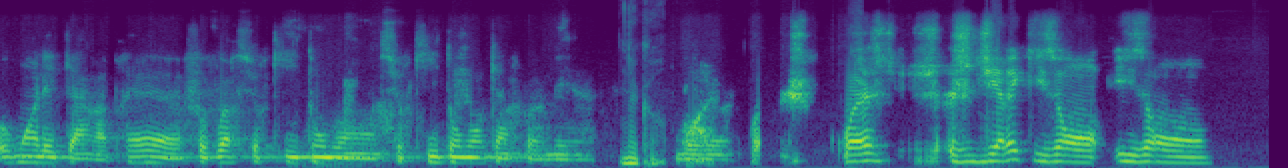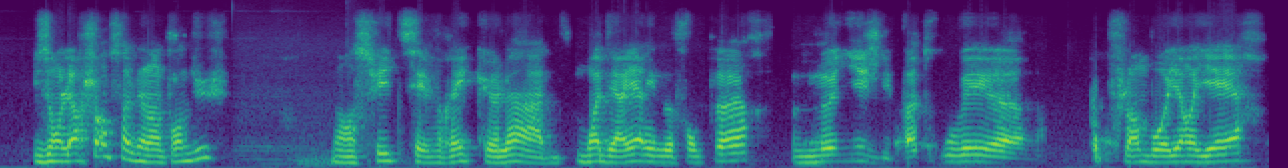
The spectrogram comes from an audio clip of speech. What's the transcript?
Au moins l'écart. Après, euh, faut voir sur qui il tombe en, sur qui il tombe en quart, quoi. Mais, euh, D'accord. mais, Ouais. Ouais, je, je- je dirais qu'ils ont, ils ont, ils ont leur chance, hein, bien entendu. Mais ensuite, c'est vrai que là, moi derrière, ils me font peur. Meunier, je l'ai pas trouvé euh, flamboyant hier,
